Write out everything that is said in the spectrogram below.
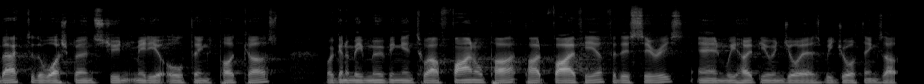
back to the Washburn Student Media All Things podcast. We're going to be moving into our final part, part five here for this series, and we hope you enjoy as we draw things up.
